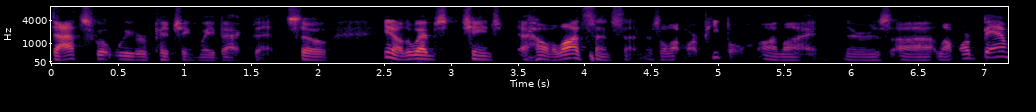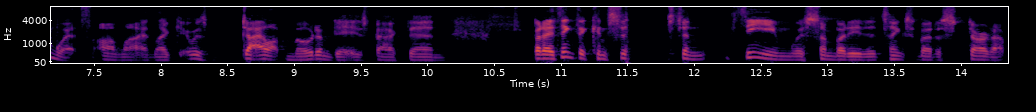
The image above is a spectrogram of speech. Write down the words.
That's what we were pitching way back then. So, you know, the web's changed a hell of a lot since then. There's a lot more people online. There's uh, a lot more bandwidth online. Like it was dial-up modem days back then. But I think the consistent consistent theme with somebody that thinks about a startup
